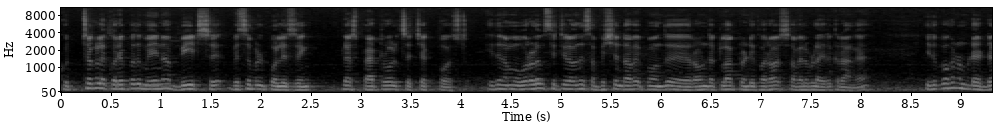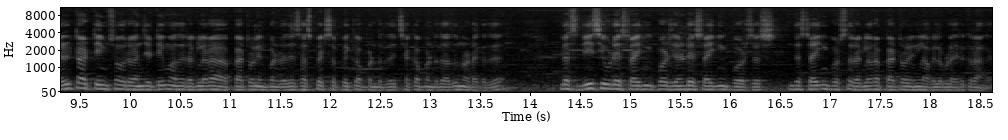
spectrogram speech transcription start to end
குற்றங்களை குறைப்பது மெயினாக beats visible policing plus patrols check post இது நம்ம ஓரளவு சிட்டியில் வந்து சஃபிஷியண்ட்டாகவே இப்போ வந்து round clock twenty four hours அவைலபிளாக இருக்கிறாங்க. இது போக நம்மளுடைய டெல்டா டீம்ஸும் ஒரு அஞ்சு டீம் அது ரெகுலராக பேட்ரோலிங் பண்ணுறது சஸ்பெக்ட்ஸை பிக்கப் பண்ணுறது செக்அப் பண்ணுறது அதுவும் நடக்குது. ப்ளஸ் டிசியுடைய ஸ்ட்ரைக்கிங் ஃபோர்ஸ் என்னுடைய ஸ்ட்ரைக்கிங் ஃபோர்ஸஸ் இந்த ஸ்ட்ரைக்கிங் ஃபோர்ஸும் ரெகுலராக பேட்ரோலிங்கில் அவைலபிளாக இருக்கிறாங்க.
